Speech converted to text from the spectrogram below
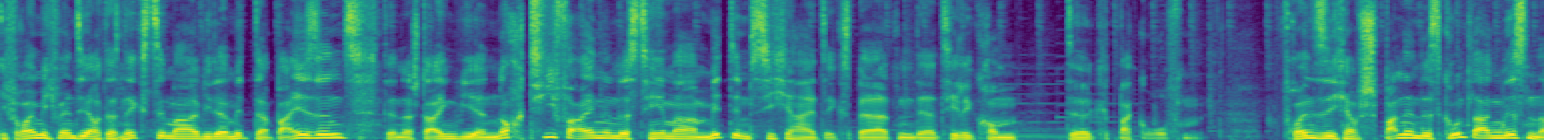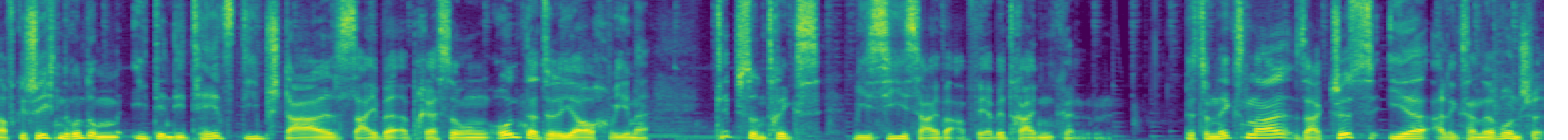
Ich freue mich, wenn Sie auch das nächste Mal wieder mit dabei sind, denn da steigen wir noch tiefer ein in das Thema mit dem Sicherheitsexperten der Telekom, Dirk Backofen. Freuen Sie sich auf spannendes Grundlagenwissen, auf Geschichten rund um Identitätsdiebstahl, Cybererpressung und natürlich auch, wie immer, Tipps und Tricks, wie Sie Cyberabwehr betreiben können. Bis zum nächsten Mal, sagt Tschüss, Ihr Alexander Wunschel.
